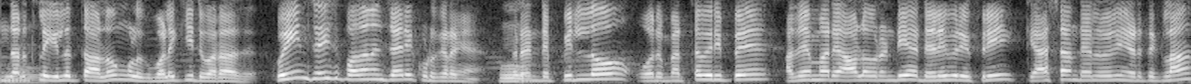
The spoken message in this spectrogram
இந்த இடத்துல இழுத்தாலும் உங்களுக்கு வலிக்கிட்டு வராது. குயின் சைஸ் பதினஞ்சாயிரம் கொடுக்குறேங்க. ரெண்டு பில்லோ ஒரு மெத்த விரிப்பு அதே மாதிரி all over India delivery free cash on delivery எடுத்துக்கலாம்.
